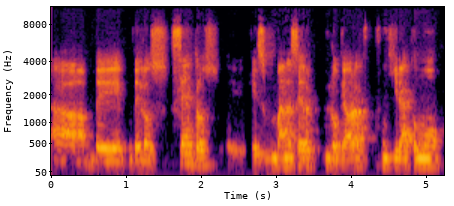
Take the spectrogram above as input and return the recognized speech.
ah, de, de, los centros, eh, que van a ser lo que ahora fungirá como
